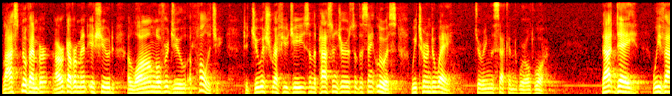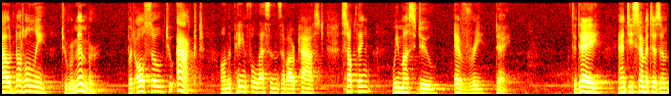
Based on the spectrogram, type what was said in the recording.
Last November, our government issued a long overdue apology to Jewish refugees and the passengers of the St. Louis we turned away during the Second World War. That day, we vowed not only to remember, but also to act on the painful lessons of our past, something we must do every day. Today, anti Semitism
